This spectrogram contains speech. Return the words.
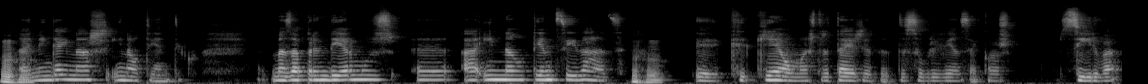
não é? Ninguém nasce inautêntico. Mas aprendermos eh, a inautenticidade, Uhum. eh, que, que é uma estratégia de, de sobrevivência que nos sirva,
